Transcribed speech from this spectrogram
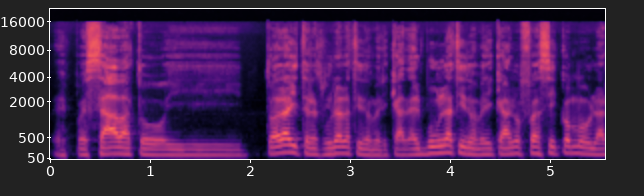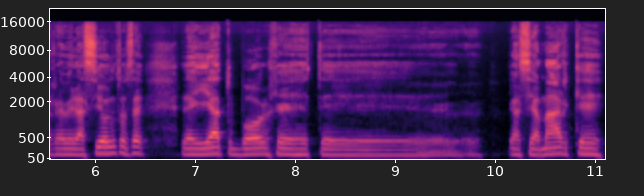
después Sábato y toda la literatura latinoamericana. El boom latinoamericano fue así como la revelación. Entonces leía a Borges, este, García Márquez,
